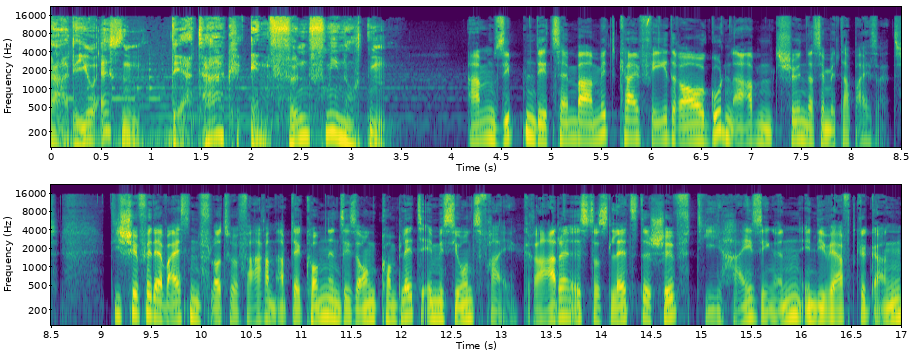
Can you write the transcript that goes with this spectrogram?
Radio Essen. Der Tag in fünf Minuten. Am 7. Dezember mit Kai Fedrau. Guten Abend. Schön, dass ihr mit dabei seid. Die Schiffe der Weißen Flotte fahren ab der kommenden Saison komplett emissionsfrei. Gerade ist das letzte Schiff, die Heisingen, in die Werft gegangen.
